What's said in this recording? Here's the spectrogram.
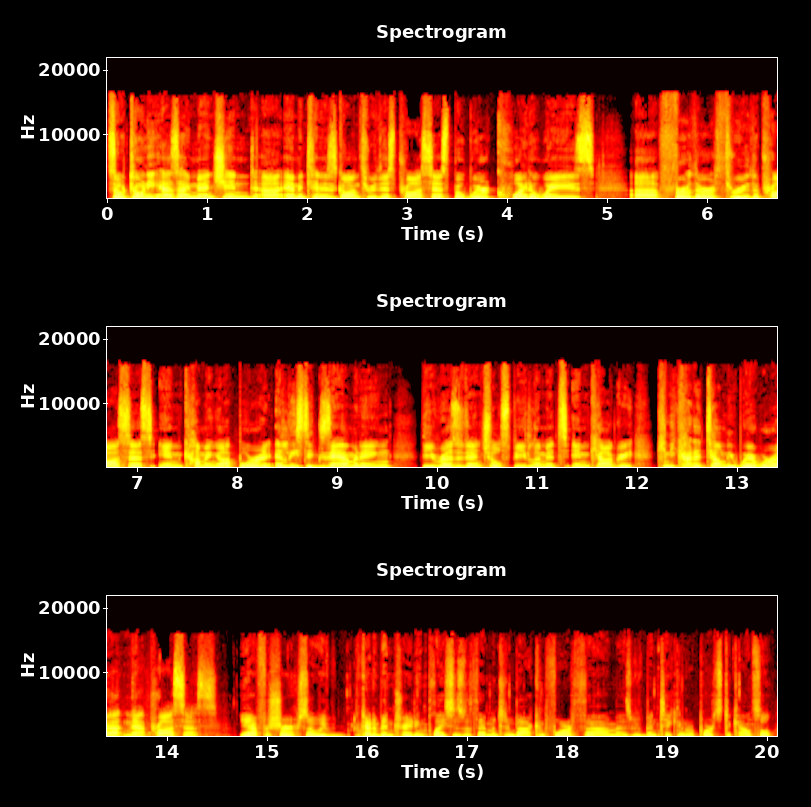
So, Tony, as I mentioned, uh, Edmonton has gone through this process, but we're quite a ways uh, further through the process in coming up or at least examining the residential speed limits in Calgary. Can you kind of tell me where we're at in that process? Yeah, for sure. So we've kind of been trading places with Edmonton back and forth um, as we've been taking reports to council.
